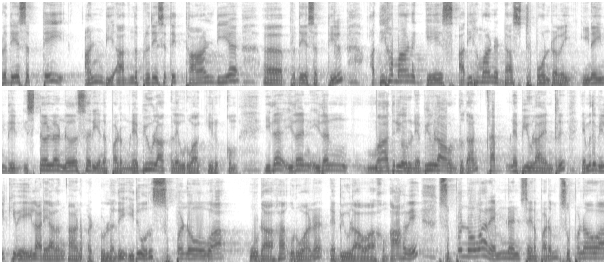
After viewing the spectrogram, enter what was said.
பிரதேசத்தை அண்டி அந்த பிரதேசத்தை தாண்டிய பிரதேசத்தில் அதிகமான கேஸ் அதிகமான டஸ்ட் போன்றவை இணைந்து ஸ்டெர்லர் நர்சரி எனப்படும் நெபியூலாக்களை உருவாக்கியிருக்கும். இதன் இதன் இதன் மாதிரி ஒரு நெபியூலா ஒன்றுதான் கிரப் நெபியூலா என்று எமது மில்கி வேயில் அடையாளம் காணப்பட்டுள்ளது. இது ஒரு சுப்பனோவா ஊடாக உருவான நெபியூலாவாகும். ஆகவே சுப்பனோவா ரெம்னன்ஸ் எனப்படும் சுப்பனோவா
